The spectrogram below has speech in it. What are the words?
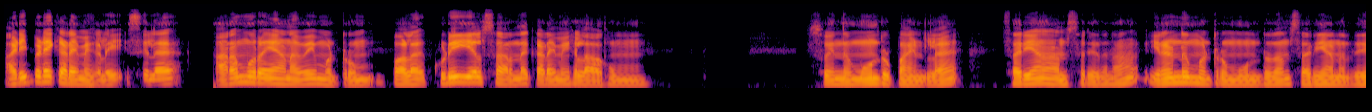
அடிப்படை கடமைகளை சில அறமுறையானவை மற்றும் பல குடியியல் சார்ந்த கடமைகளாகும். ஸோ இந்த மூன்று பாயிண்டில் சரியான ஆன்சர் எதுனா, இரண்டு மற்றும் மூன்று தான் சரியானது.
